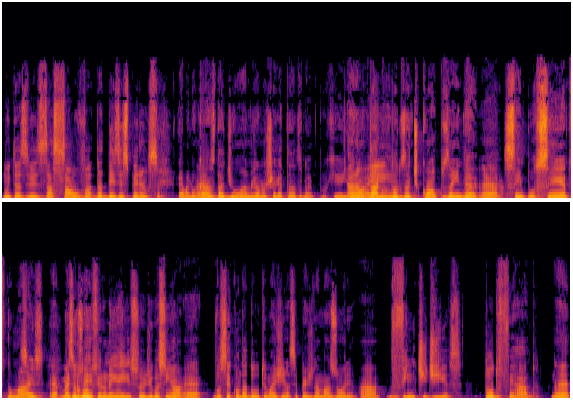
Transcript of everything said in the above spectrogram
muitas vezes a salva da desesperança. É, mas no né? caso da de um ano já não chega tanto, né? Porque ainda ah, não, não tá aí... com todos os anticorpos ainda é. 100% e tudo mais. É, mas eu não outros... me refiro nem a isso. Eu digo assim, ó, é, você quando adulto, imagina, você perdido na Amazônia há 20 dias, todo ferrado, né?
